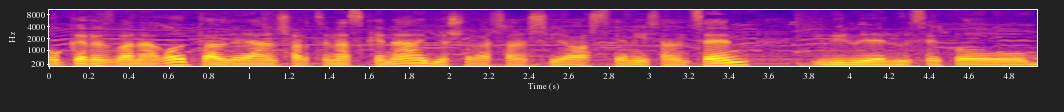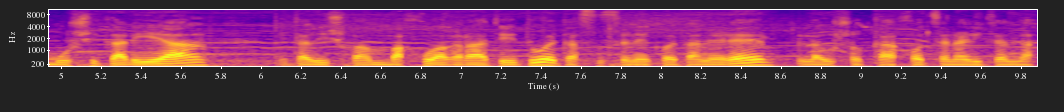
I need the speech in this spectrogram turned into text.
Okerrez banago, taldean sartzen azkena, Joseba San Sebastian izan zen, ibilbide luzeko musikaria, eta diskoan bajua grabatu ditu eta zuzenekoetan ere lausoka jotzen aritzen da.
